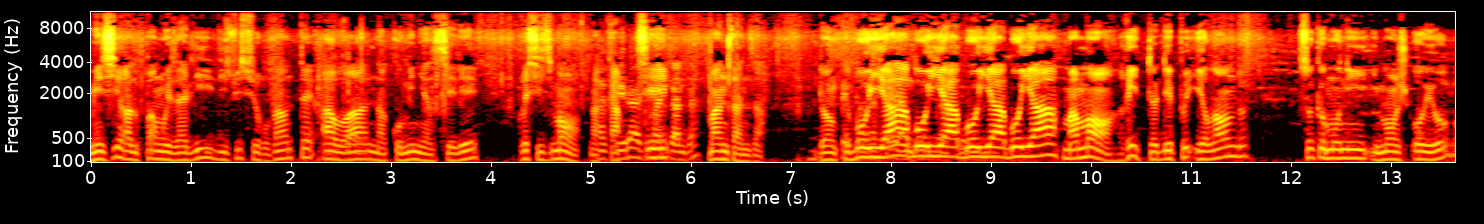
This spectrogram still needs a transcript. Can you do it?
mesure ya lopango ezali 18 sur 20 awa na commune ya nsele précisément na quartier manzanza donc boya boya boya boya maman rite depuis irlande soki omoni image oyo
